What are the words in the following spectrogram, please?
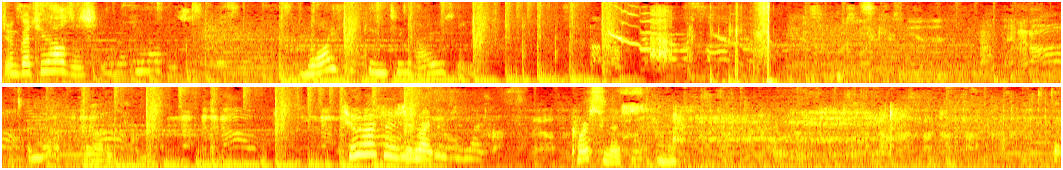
you want to go two houses? Why fucking two houses? I'm not a bloody Two houses is like Christmas. It's a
